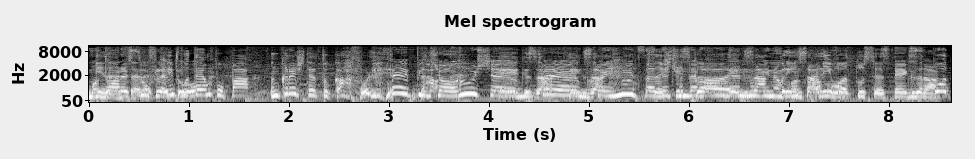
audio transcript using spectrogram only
mă doare sufletul. Îi putem pupa în creștetul capului. Pe da. piciorușe, da? exact, pe exact. hăinuță, Să deci știți că exact prin salivă tu se, exact. se pot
